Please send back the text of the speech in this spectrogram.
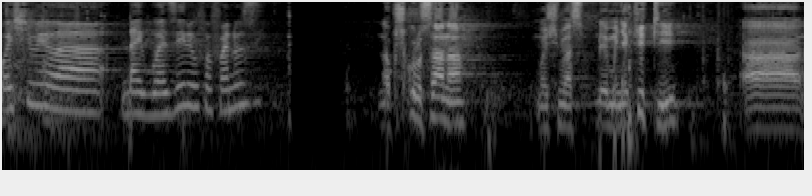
Mheshimiwa Naibu Waziri, ufafanuzi. Nakushukuru sana Mheshimiwa eh, Mwenyekiti. Ah,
